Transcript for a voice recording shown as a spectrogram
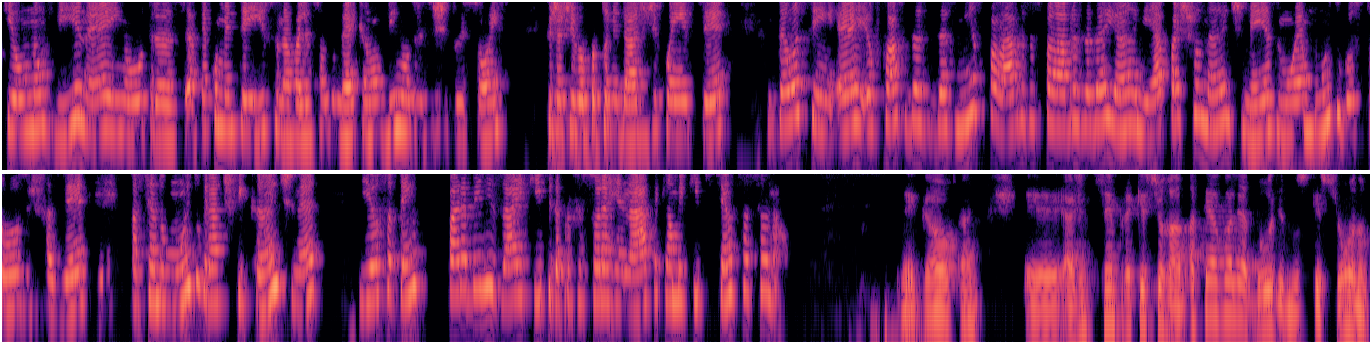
que eu não vi né, em outras, até comentei isso na avaliação do MEC, eu não vi em outras instituições que eu já tive a oportunidade de conhecer. Então, assim, é, eu faço das, das minhas palavras as palavras da Daiane, é apaixonante mesmo, é muito gostoso de fazer, está sendo muito gratificante, né? E eu só tenho parabenizar a equipe da professora Renata, que é uma equipe sensacional. Legal, cara. É, a gente sempre é questionado, até avaliadores nos questionam,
